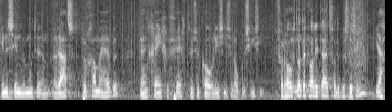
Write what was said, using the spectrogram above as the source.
In de zin, we moeten een raadsprogramma hebben en geen gevecht tussen coalities en oppositie. Verhoogt dat de kwaliteit van de beslissingen? Ja.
